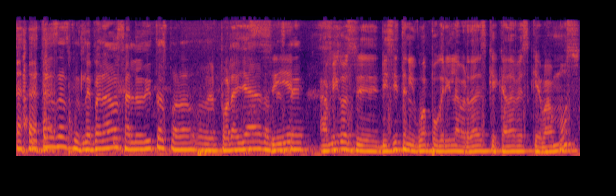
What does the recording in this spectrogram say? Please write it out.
Entonces, pues le mandamos saluditos por, por allá donde Sí, esté. amigos, eh, visiten el Guapo Grill. La verdad es que cada vez que vamos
